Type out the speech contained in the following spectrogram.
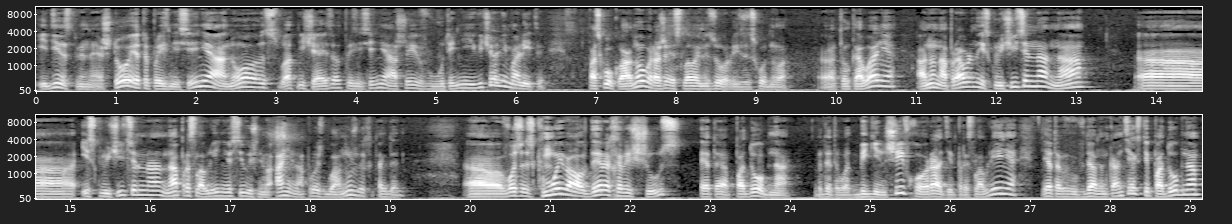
Единственное, что это произнесение, оно отличается от произнесения Аши в утренней и вечерней молитве, поскольку оно, выражаясь словами Зор из исходного э, толкования, оно направлено исключительно на э, исключительно на прославление Всевышнего, а не на просьбу о нуждах и так далее. Э, вот к мой валдера решус, это подобно вот это вот бегин шифхо ради прославления, это в данном контексте подобно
